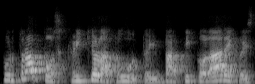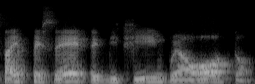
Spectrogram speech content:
Purtroppo scricchiola tutto, in particolare questa F7, D5, A8.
